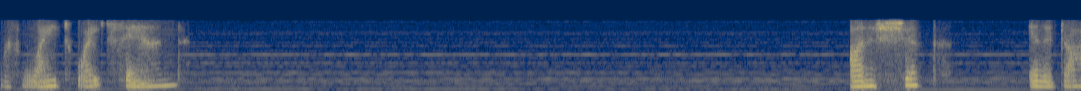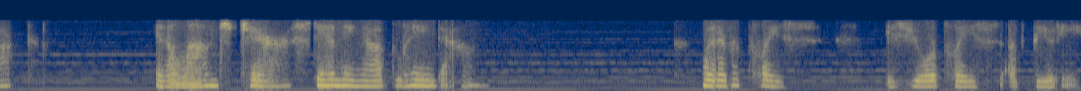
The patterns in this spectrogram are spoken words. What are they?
with white, white sand, on a ship, in a dock, in a lounge chair, standing up, laying down. Whatever place is your place of beauty.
